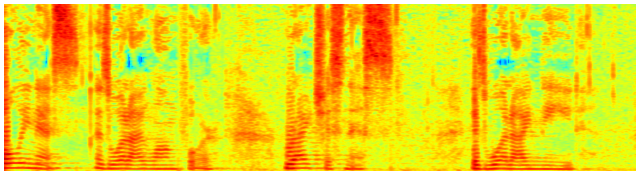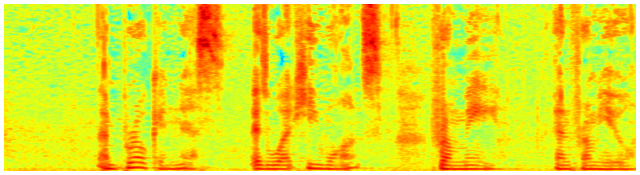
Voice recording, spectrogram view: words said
Holiness is what I long for. Righteousness is what I need. And brokenness is what He wants from me and from you.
